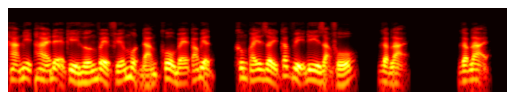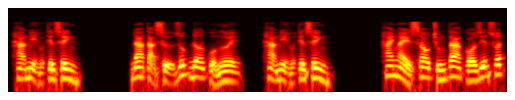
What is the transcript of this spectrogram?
hạ nghị hải đệ kỳ hướng về phía một đám cô bé cáo biệt, không quay dày các vị đi dạo phố, gặp lại. Gặp lại hạ nghị tiên sinh. Đa tạ sự giúp đỡ của ngươi hạ nghị tiên sinh. Hai ngày sau chúng ta có diễn xuất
